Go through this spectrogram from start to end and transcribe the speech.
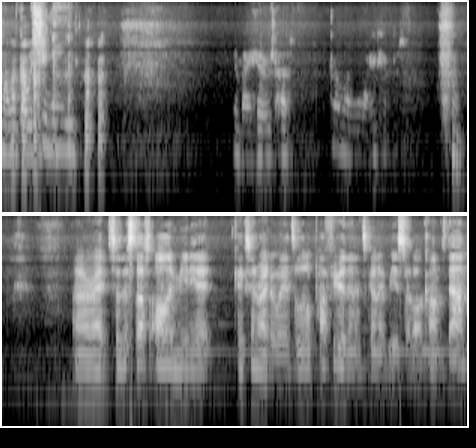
Mama got what she need. and my hair's has got my white hairs. All right, so this stuff's all immediate, kicks in right away. It's a little puffier than it's gonna be, so it all calms down.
